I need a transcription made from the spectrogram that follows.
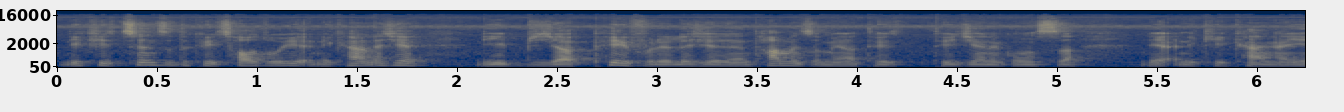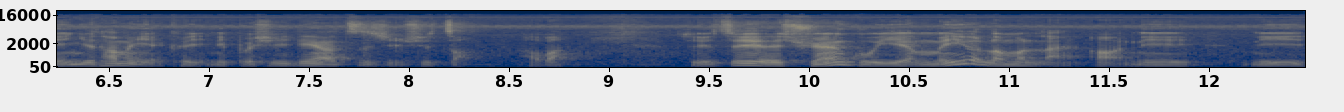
你可以甚至都可以抄作业。你看那些你比较佩服的那些人，他们怎么样推推荐的公司，你你可以看看研究他们也可以，你不是一定要自己去找，好吧？所以这些选股也没有那么难啊。你你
